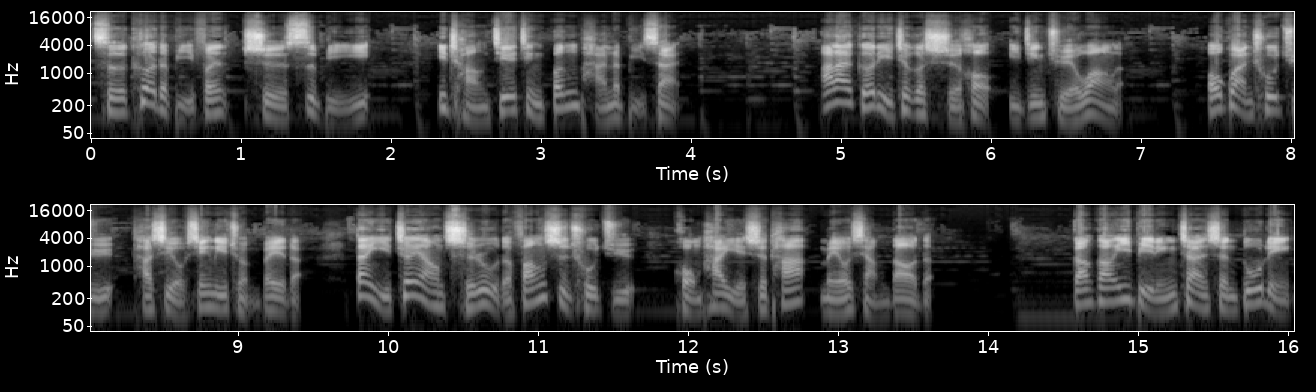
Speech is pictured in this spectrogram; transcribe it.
此刻的比分是四比一，一场接近崩盘的比赛。阿莱格里这个时候已经绝望了，欧冠出局他是有心理准备的，但以这样耻辱的方式出局，恐怕也是他没有想到的。刚刚一比零战胜都灵，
